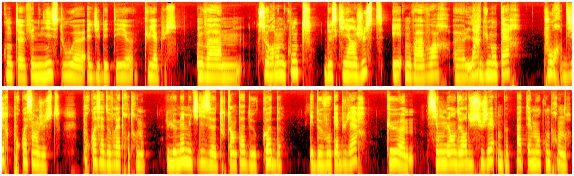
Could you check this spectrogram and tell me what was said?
comptes féministes ou euh, LGBTQIA+, on va hum, se rendre compte de ce qui est injuste et on va avoir euh, l'argumentaire pour dire pourquoi c'est injuste, pourquoi ça devrait être autrement. Le même utilise tout un tas de codes et de vocabulaire que euh, si on est en dehors du sujet, on peut pas tellement comprendre.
